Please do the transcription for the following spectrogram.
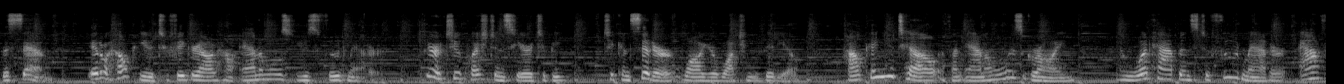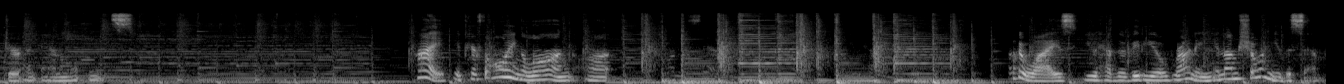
the sim. It'll help you to figure out how animals use food matter. There are two questions here to, be, to consider while you're watching the video. How can you tell if an animal is growing and what happens to food matter after an animal eats? Hi, if you're following along uh, on the otherwise you have the video running and I'm showing you the sim.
